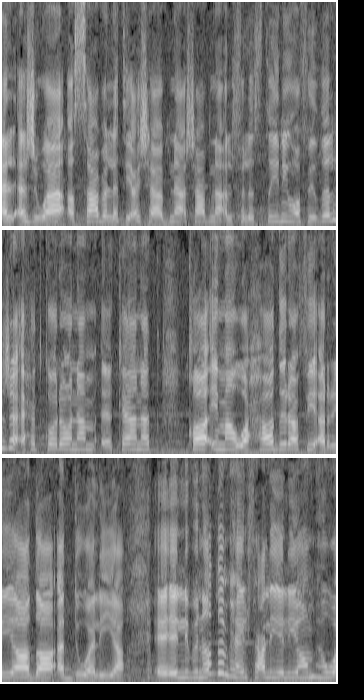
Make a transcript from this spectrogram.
الأجواء الصعبة التي يعيشها أبناء شعبنا الفلسطيني. وفي ظل جائحة كورونا كانت قائمة وحاضرة في الرياضة الدولية. اللي بنظم هذه الفعالية اليوم هو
